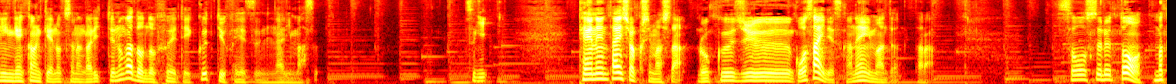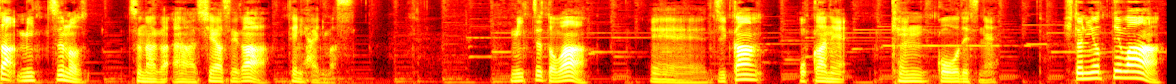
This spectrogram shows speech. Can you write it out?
人間関係のつながりっていうのがどんどん増えていくっていうフェーズになります。次。定年退職しました。65歳ですかね、今だったら。そうすると、また3つのつなが、あ幸せが手に入ります。3つとは、えー、時間、お金、健康ですね。人によっては、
